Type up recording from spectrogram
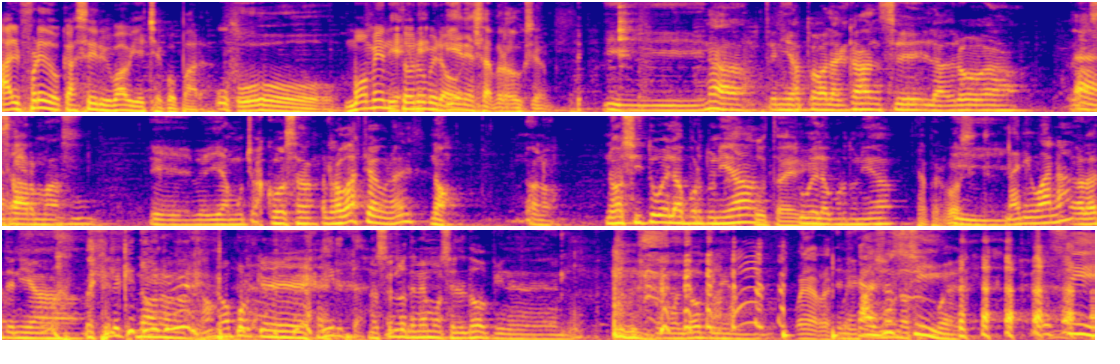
Alfredo Casero y Babi Echecopar. Uh, Momento bien- número ocho. esa producción. Y nada, tenía todo al alcance, la droga, las armas, eh, veía muchas cosas. ¿Robaste alguna vez? No, no, no. No, sí tuve la oportunidad, Justo ahí. tuve la oportunidad. A propósito. Y ¿Marihuana? la verdad tenía... no, no, no, no, porque nosotros tenemos el doping en el, tenemos el doping en, Buena en el respuesta. Ah, yo no se sí. Yo sí.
